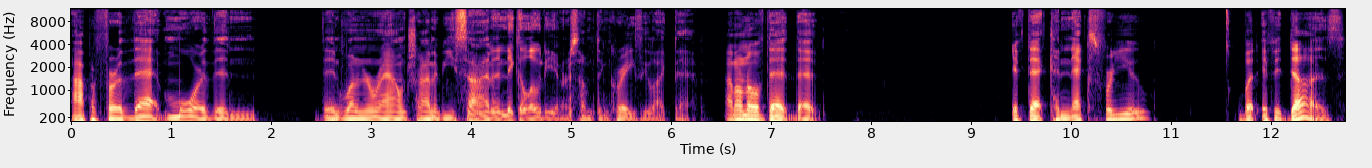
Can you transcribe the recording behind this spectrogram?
I prefer that more than than running around trying to be signed a Nickelodeon or something crazy like that. I don't know if that that if that connects for you, but if it does,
